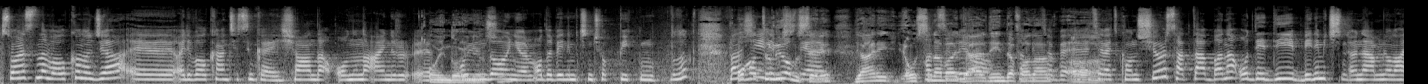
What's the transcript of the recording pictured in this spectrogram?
Sonrasında Volkan Hoca, e, Ali Volkan Çetinkaya şu anda onunla aynı e, Oyunda oynuyorsun. oynuyorum. O da benim için çok büyük bir mutluluk. Bana O şey hatırlıyor mu seni? Yani o sınava geldiğinde Tabii, falan. Tabii, Aa, evet evet konuşuyoruz. Hatta bana o dediği benim için önemli olan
